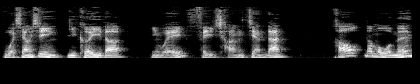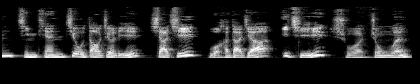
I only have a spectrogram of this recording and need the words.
我相信你可以的，因为非常简单。好，那么我们今天就到这里，下期我和大家一起说中文，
